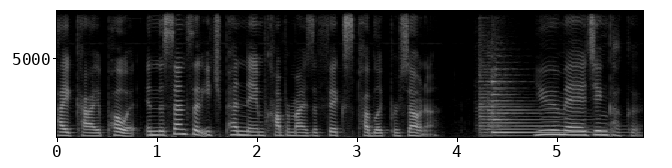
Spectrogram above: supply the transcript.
haikai poet, in the sense that each pen name comprised a fixed public persona. Yume Jinkaku,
